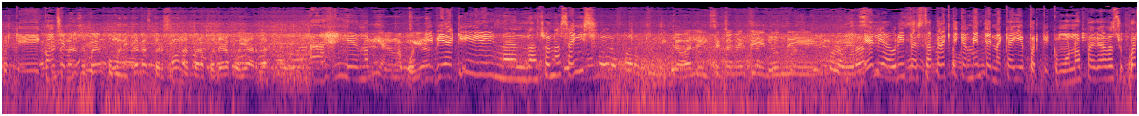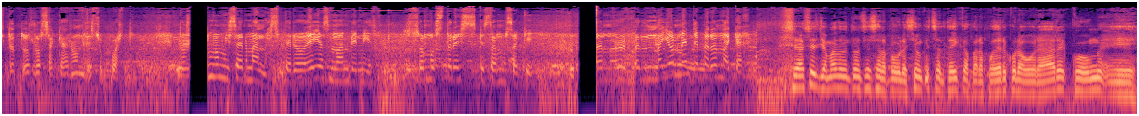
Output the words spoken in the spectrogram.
Porque, ¿cómo se Pero se pueden comunicar las personas para poder apoyarla. ¿Quieren apoyar? Vivía aquí en la, en la zona 6. ¿Y cabal exactamente en dónde? Él ahorita está prácticamente en la calle porque como no pagaba su cuarto, todos lo sacaron de su cuarto. Entonces, tengo mis hermanas, pero ellas no han venido. Somos tres que estamos aquí. Mayormente para caja. Se hace el llamado entonces a la población quetzalteca para poder colaborar con eh,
